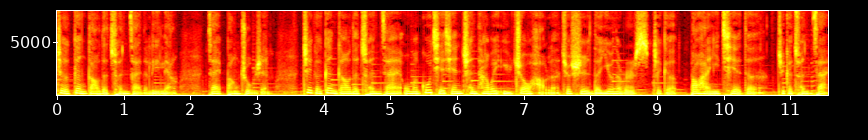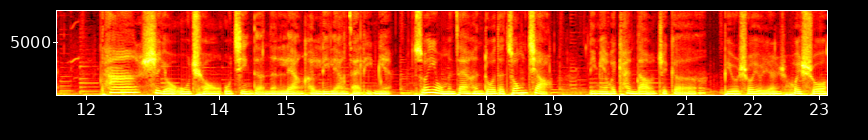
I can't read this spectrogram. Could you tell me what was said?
这个更高的存在的力量，在帮助人。这个更高的存在，我们姑且先称它为宇宙好了，就是 the universe，这个包含一切的这个存在，它是有无穷无尽的能量和力量在里面。所以我们在很多的宗教里面会看到这个，比如说有人会说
